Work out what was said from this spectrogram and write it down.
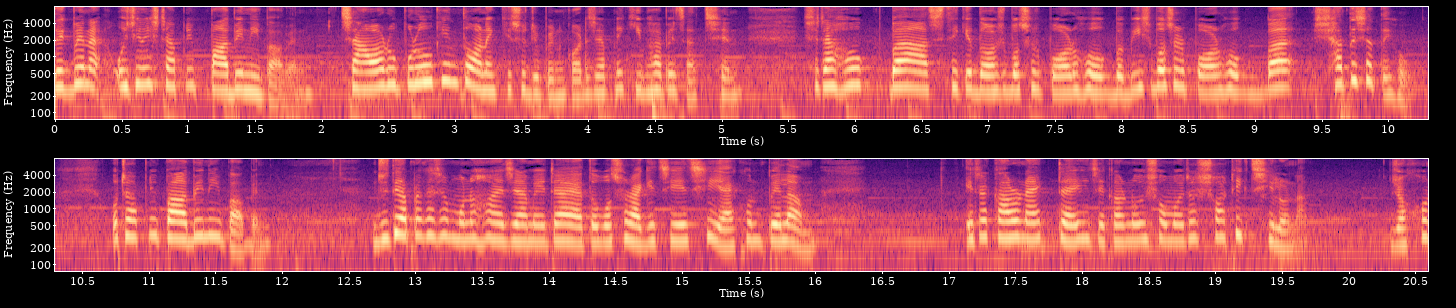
দেখবেন ওই জিনিসটা আপনি পাবেনই পাবেন। চাওয়ার উপরেও কিন্তু অনেক কিছু ডিপেন্ড করে যে আপনি কীভাবে চাচ্ছেন। সেটা হোক বা আজ থেকে দশ বছর পর হোক বা বিশ বছর পর হোক বা সাথে সাথে হোক, ওটা আপনি পাবেনই পাবেন। যদি আপনার কাছে মনে হয় যে আমি এটা এত বছর আগে চেয়েছি, এখন পেলাম, এটার কারণ একটাই যে কারণ ওই সময়টা সঠিক ছিল না। যখন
